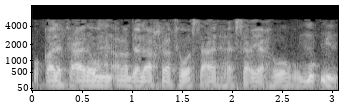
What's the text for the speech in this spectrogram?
وقال تعالى ومن أراد الآخرة وسعى لها سعيها وهو مؤمن.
